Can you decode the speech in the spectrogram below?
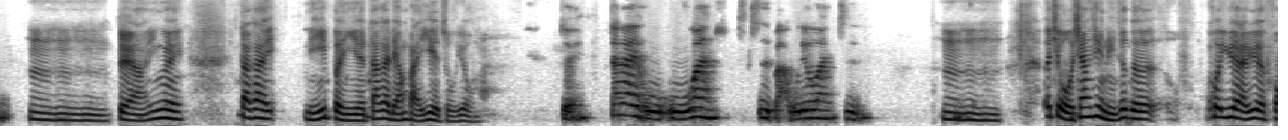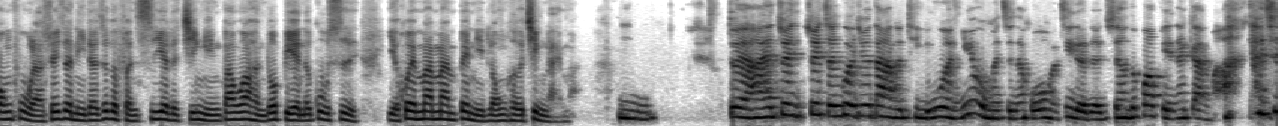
嗯嗯嗯对啊，因为大概你一本也大概两百页左右嘛。对，大概五五万字吧，五六万字。嗯嗯嗯，而且我相信你这个会越来越丰富了，随着你的这个粉丝页的经营，包括很多别人的故事，也会慢慢被你融合进来嘛。嗯。对啊，还最最珍贵就是大家的提问，因为我们只能活我们自己的人生，都不知道别人在干嘛。但是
